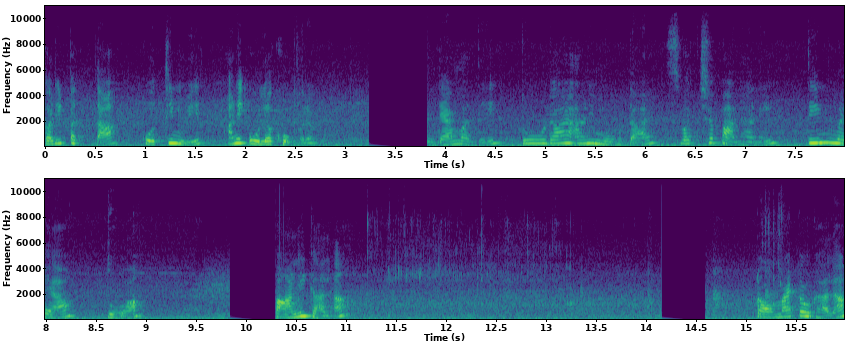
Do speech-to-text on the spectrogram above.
कढीपत्ता कोथिंबीर आणि ओलं खोबरं. भांड्यामध्ये तूर डाळ आणि मूग डाळ स्वच्छ पाण्याने तीन वेळा धुवा. पाणी घाला. टोमॅटो घाला.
